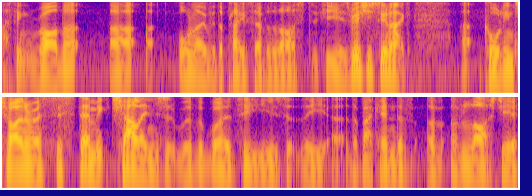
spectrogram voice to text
I think, rather uh, all over the place over the last few years. Rishi Sunak uh, calling China a systemic challenge with the words he used at the uh, the back end of, of, of last year.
